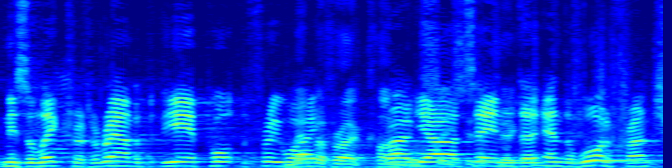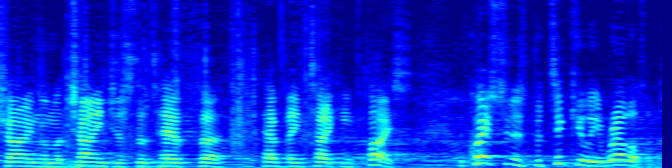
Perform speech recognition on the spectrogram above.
in his electorate around the airport, the freeway, road yards and, uh, and the waterfront, showing them the changes that have, uh, have been taking place. The question is particularly relevant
